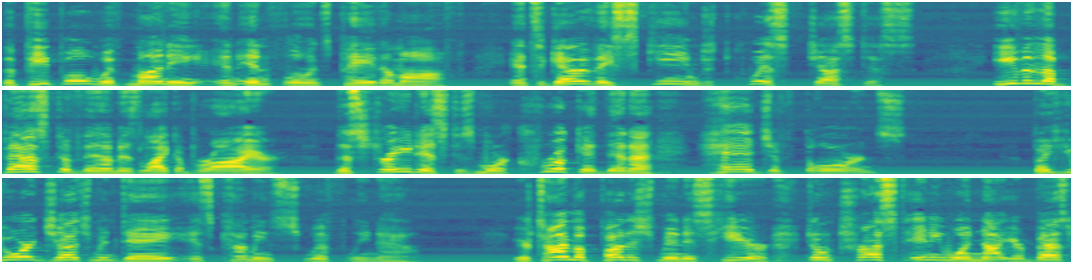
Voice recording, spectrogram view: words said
The people with money and influence pay them off, and together they scheme to twist justice. Even the best of them is like a briar. The straightest is more crooked than a hedge of thorns. But your judgment day is coming swiftly now. Your time of punishment is here. Don't trust anyone, not your best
